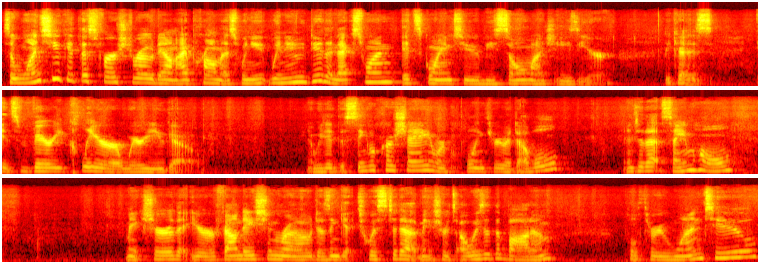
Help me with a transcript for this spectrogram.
So once you get this first row down, I promise when you when you do the next one, it's going to be so much easier because it's very clear where you go. Now we did the single crochet and we're pulling through a double into that same hole. Make sure that your foundation row doesn't get twisted up. Make sure it's always at the bottom. Pull through one, two,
